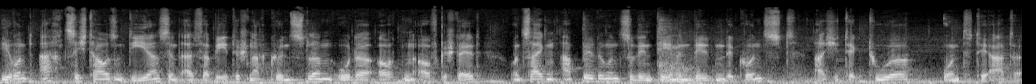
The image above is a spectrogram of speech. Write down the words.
Die rund 80.000 Dias sind alphabetisch nach Künstlern oder Orten aufgestellt und zeigen Abbildungen zu den Themen bildende Kunst, Architektur und Theater.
